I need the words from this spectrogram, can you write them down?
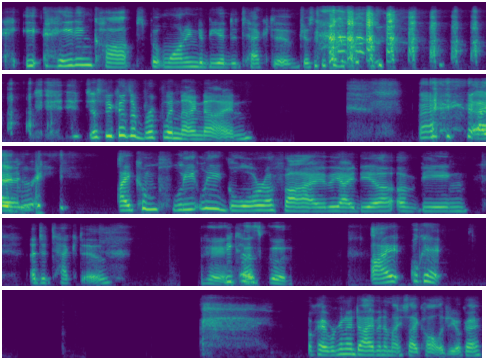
ha- hating cops but wanting to be a detective just because of, just because of Brooklyn Nine-Nine. I, I- agree. I completely glorify the idea of being a detective. Okay, Because- that's good. I okay. Okay, we're gonna dive into my psychology, okay?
